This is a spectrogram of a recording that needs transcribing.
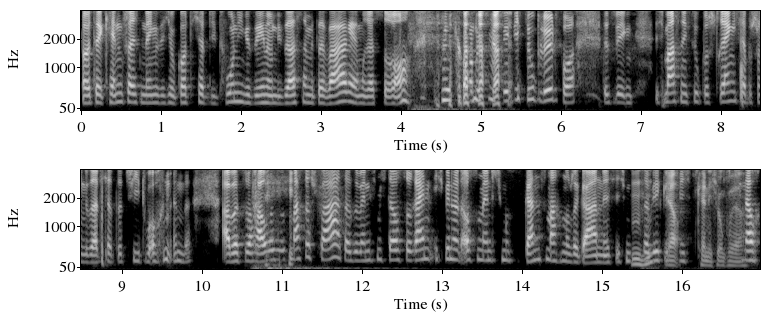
Leute erkennen vielleicht und denken sich, oh Gott, ich habe die Toni gesehen und die saß da mit der Waage im Restaurant. komme ich mir wirklich zu blöd vor. Deswegen, ich mache es nicht super streng. Ich habe schon gesagt, ich hatte Cheat-Wochenende. Aber zu Hause, es macht doch Spaß. Also wenn ich mich da auch so rein, ich bin halt auch so ein Mensch, ich muss es ganz machen oder gar nicht. Ich muss mhm, da wirklich ja, nicht. kenne ich irgendwo, ja. Auch,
